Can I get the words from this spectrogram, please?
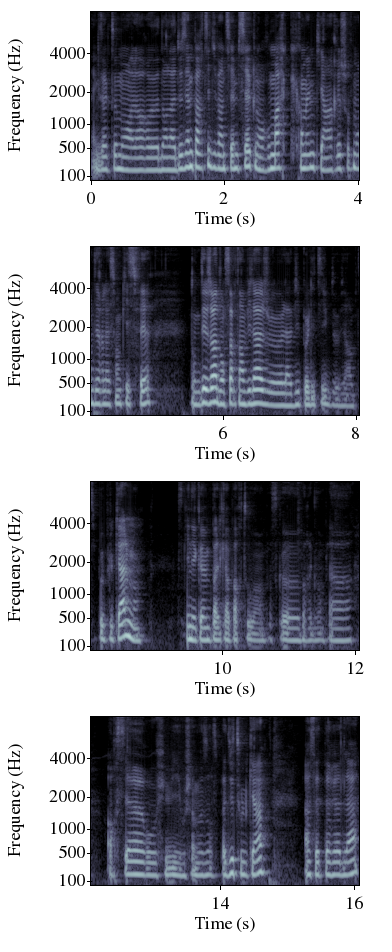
exactement. Alors, euh, dans la deuxième partie du XXe siècle, on remarque quand même qu'il y a un réchauffement des relations qui se fait. Donc déjà, dans certains villages, euh, la vie politique devient un petit peu plus calme ce qui n'est quand même pas le cas partout, hein, parce que par exemple à Orsières, ou Fuy ou Chamezan, c'est pas du tout le cas à cette période-là.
